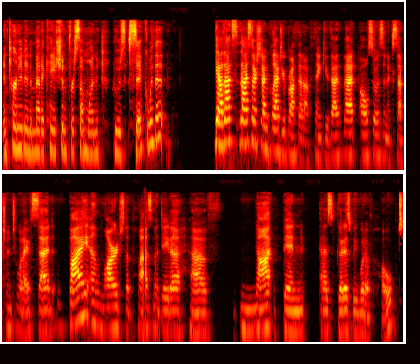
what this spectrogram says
and turn it into medication for someone who's sick with it? Yeah, that's that's actually I'm glad you brought that up. Thank you. That that also is an exception to what I've said. By and large, the plasma data have not been as good as we would have hoped.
